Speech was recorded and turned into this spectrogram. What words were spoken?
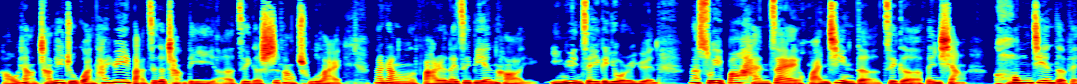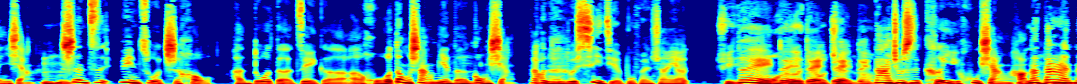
好，我想场地主管他愿意把这个场地呃这个释放出来，那让法人来这边哈营运这一个幼儿园，那所以包含在环境的这个分享、空间的分享，甚至运作之后很多的这个呃活动上面的共享，它可能很多细节部分上要。对对对对对，大家就是可以互相好。那当然，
